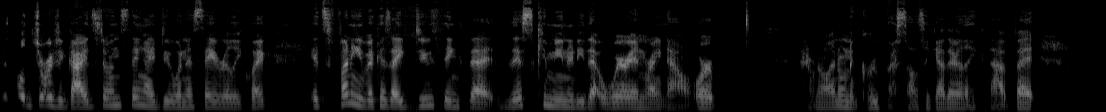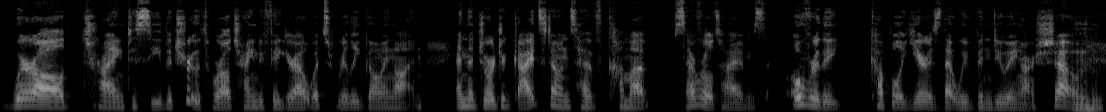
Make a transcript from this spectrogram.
this whole Georgia Guidestones thing, I do want to say really quick. It's funny because I do think that this community that we're in right now, or I don't know, I don't want to group us all together like that, but we're all trying to see the truth. We're all trying to figure out what's really going on. And the Georgia Guidestones have come up several times over the couple years that we've been doing our show Mhm.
